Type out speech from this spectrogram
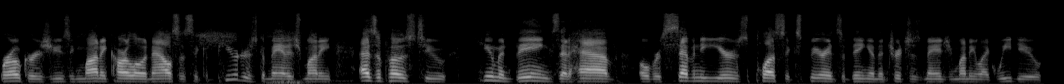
brokers using Monte Carlo analysis and computers to manage money, as opposed to human beings that have over 70 years plus experience of being in the trenches managing money like we do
